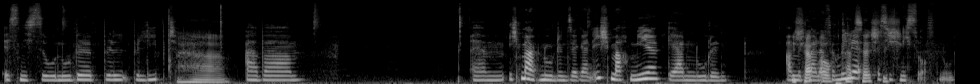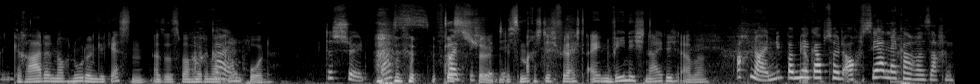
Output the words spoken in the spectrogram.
ist nicht so nudelbeliebt. Ah, Aber ähm, ich mag Nudeln sehr gern. Ich mache mir gern Nudeln. Aber Ich mit meiner auch Familie esse tatsächlich ich nicht so oft Nudeln. gerade noch Nudeln gegessen. Also es war Ach, heute mein geil. Abendbrot. Das ist schön. Das freut Das ist mich für schön. dich. Jetzt mache ich dich vielleicht ein wenig neidisch, aber Ach nein, bei mir Ja. gab es heute auch sehr leckere Sachen.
